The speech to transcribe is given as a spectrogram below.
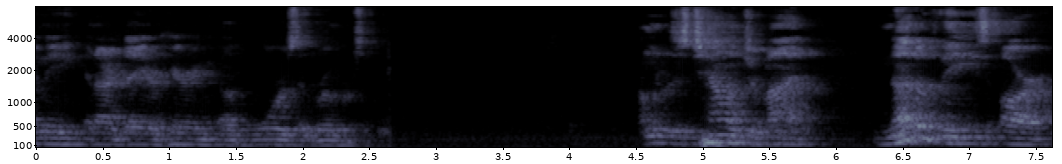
Many in our day are hearing of wars and rumors? I'm going to just challenge your mind. None of these are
